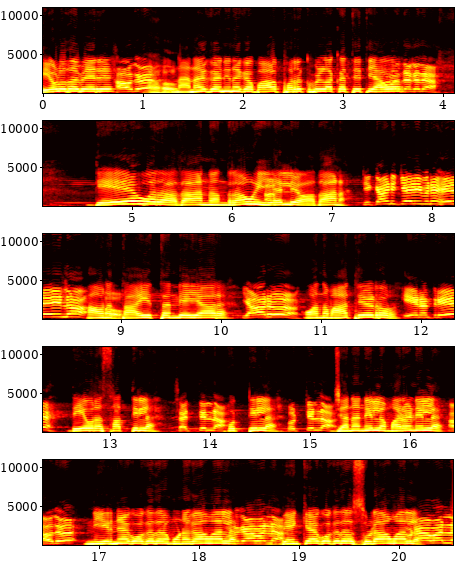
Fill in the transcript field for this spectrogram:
ಹೇಳೋದ ಬೇರೆ. ಹೌದು. ಹೌದು. ನನಗ ನಿನಗ ಬಾಳ ಫರಕ್ ಬೀಳಕತ್ತೈತಿ ಯಾವ. ದೇವರ ಅದಾನಂದ್ರ ಅವ ಎಲ್ಲಿ ಅದಾನ? ಠಿಕಾಣಿ ಕೇಳಿ ವಿನ ಹೇಳೇ ಇಲ್ಲ. ಅವನ ತಾಯಿ ತಂದೆ ಯಾರ? ಯಾರು? ಒಂದ್ ಮಾತು ಹೇಳ್ರವ್ರು. ಏನಂತ್ರಿ? ದೇವರ ಸತ್ತಿಲ್ಲ. ಸತ್ತಿಲ್ಲ. ಹುಟ್ಟಿಲ್ಲ. ಹುಟ್ಟಿಲ್ಲ. ಜನನಿಲ್ಲ ಮರಣಿಲ್ಲ ಹೌದು. ನೀರ್ನ್ಯಾಗ ಹೋಗದ್ರ ಮುಣಗಾವ ಅಲ್ಲ ಮುಣಗಾವಲ್ಲ. ಬೆಂಕಿಯಾಗ ಹೋಗದ್ರ ಸುಡಾವಲ್ಲ. ಅಲ್ಲ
